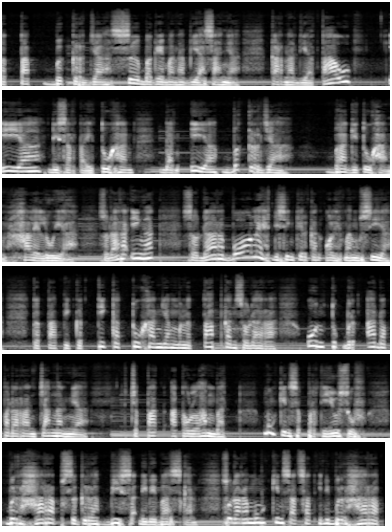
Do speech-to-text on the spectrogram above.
tetap bekerja sebagaimana biasanya, karena dia tahu ia disertai Tuhan dan ia bekerja bagi Tuhan. Haleluya. Saudara ingat, saudara boleh disingkirkan oleh manusia, tetapi ketika Tuhan yang menetapkan saudara untuk berada pada rancangannya, cepat atau lambat, mungkin seperti Yusuf, berharap segera bisa dibebaskan. Saudara mungkin saat-saat ini berharap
